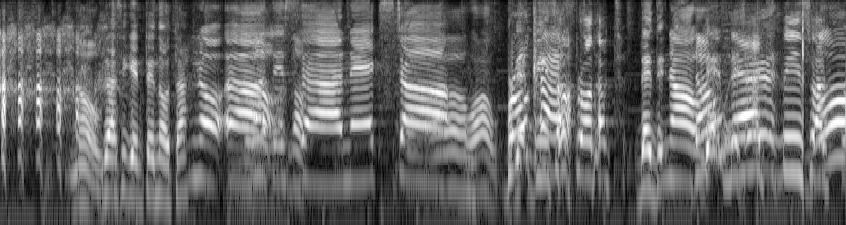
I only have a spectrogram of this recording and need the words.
No. La siguiente nota. No, uh, No, this no. uh, next. Uh, wow. The visual product. The, the- No. the No, next visual no.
